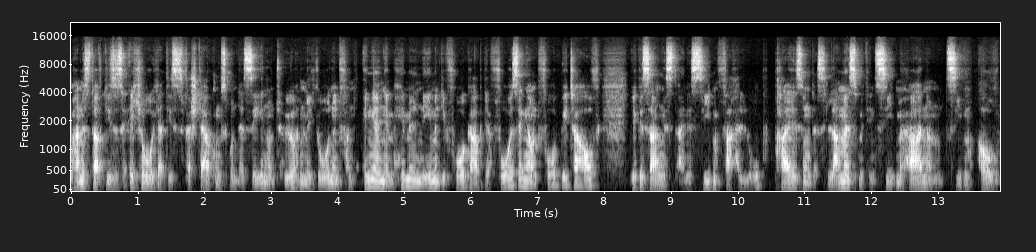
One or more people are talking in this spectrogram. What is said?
Johannes darf dieses Echo, ja dieses Verstärkungswunder sehen und hören. Millionen von Engeln im Himmel nehmen die Vorgabe der Vorsänger und Vorbeter auf. Ihr Gesang ist eine siebenfache Lobpreisung des Lammes mit den sieben Hörnern und sieben Augen.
